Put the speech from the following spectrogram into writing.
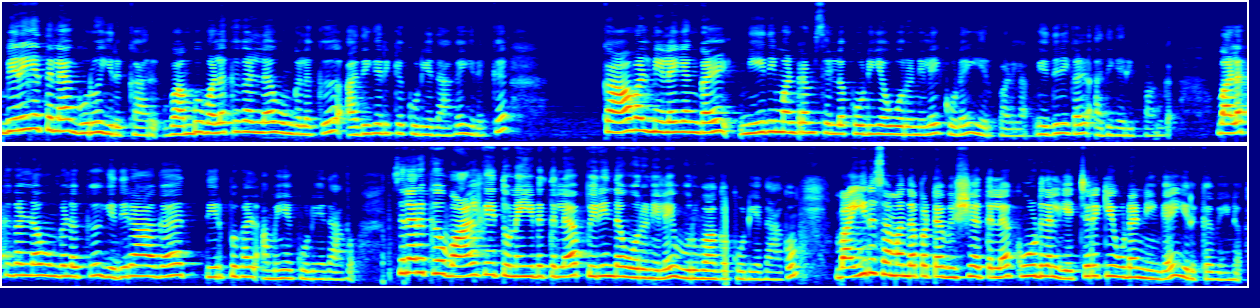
விரயத்தில் குரு இருக்கார். வம்பு வழக்குகளில் உங்களுக்கு அதிகரிக்கக்கூடியதாக இருக்குது காவல் நிலையங்கள் நீதிமன்றம் செல்லக்கூடிய ஒரு நிலை கூட ஏற்படலாம். எதிரிகள் அதிகரிப்பாங்க. வழக்குகளில் உங்களுக்கு எதிராக தீர்ப்புகள் அமையக்கூடியதாகும். சிலருக்கு வாழ்க்கை துணையிடத்தில் பிரிந்த ஒரு நிலை உருவாகக்கூடியதாகும். வயிறு சம்பந்தப்பட்ட விஷயத்தில் கூடுதல் எச்சரிக்கையுடன் நீங்கள் இருக்க வேண்டும்.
